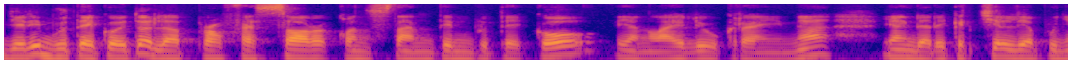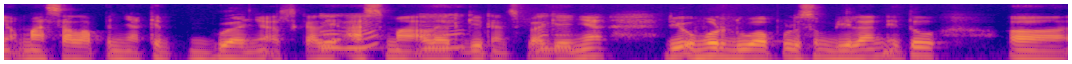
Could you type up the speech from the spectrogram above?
jadi Buteyko itu adalah Profesor Konstantin Buteyko yang lahir di Ukraina yang dari kecil dia punya masalah penyakit banyak sekali Mhm, asma, mhm, alergi dan sebagainya. Di umur 29 itu uh,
